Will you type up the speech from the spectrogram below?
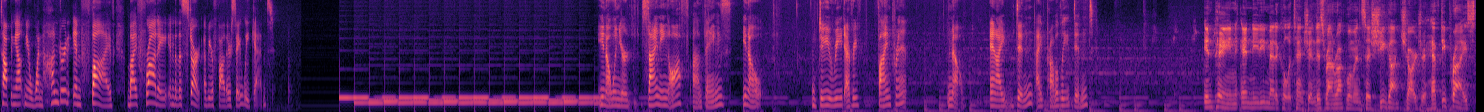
topping out near 105 by Friday into the start of your Father's Day weekend. You know, when you're signing off on things, you know, do you read every fine print? No. And I didn't. I probably didn't. In pain and needing medical attention, this Round Rock woman says she got charged a hefty price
